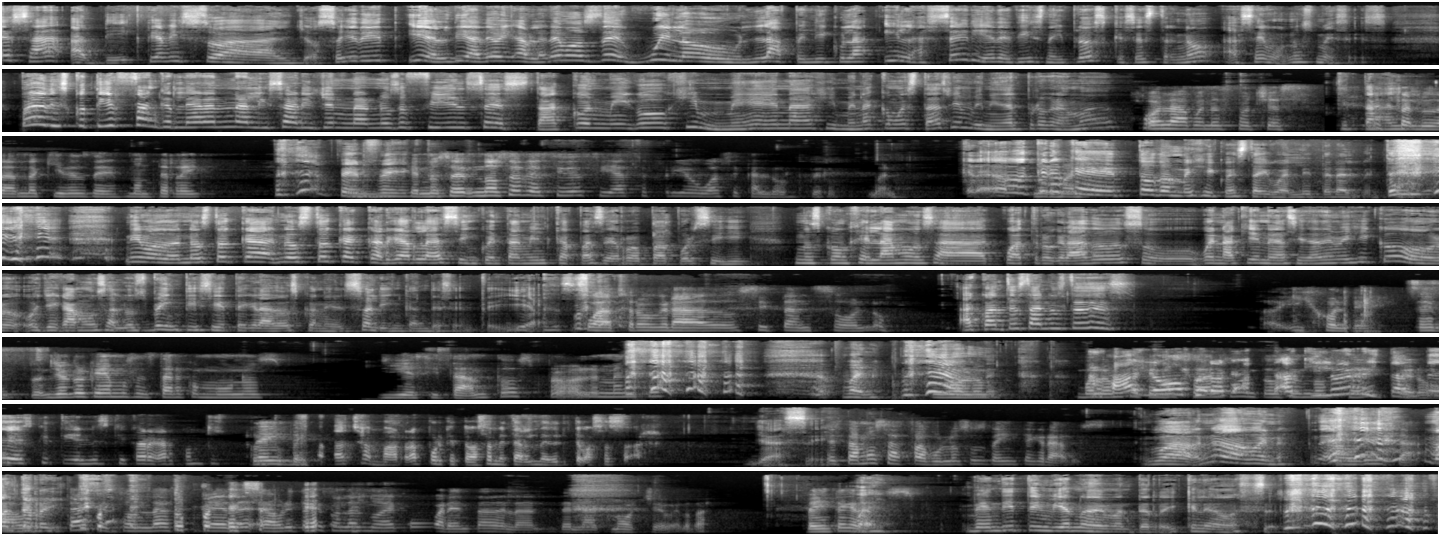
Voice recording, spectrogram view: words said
a Adictia Visual. Yo soy Edith y el día de hoy hablaremos de Willow, la película y la serie de Disney Plus que se estrenó hace unos meses. Para discutir, fangirlear, analizar y llenarnos de feels está conmigo Jimena. Jimena, ¿cómo estás? Bienvenida al programa. Hola, buenas noches. ¿Qué tal? Saludando aquí desde Monterrey. Perfecto. Que no se, no se decide si hace frío o hace calor, pero bueno. Creo, creo que todo México está igual, literalmente. Ni modo, nos toca, nos toca cargar las 50 mil capas de ropa por si nos congelamos a 4 grados, o bueno, aquí en la Ciudad de México, o, llegamos a los 27 grados con el sol incandescente. Yes. 4 grados, y tan solo. ¿A cuánto están ustedes? Híjole, eh, yo creo que vamos a estar como unos diez y tantos, probablemente. bueno. Aquí lo irritante es que tienes que cargar con, tus, con tu chamarra porque te vas a meter al medio y te vas a asar. Ya sé. Estamos a fabulosos 20 grados. Wow, no, bueno. Ahorita, Monterrey. ahorita que son las, ahorita que son las 9.40 de la, de la noche, ¿verdad? 20 grados. bendito invierno de Monterrey, ¿qué le vamos a hacer?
